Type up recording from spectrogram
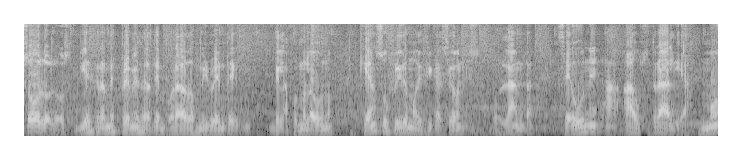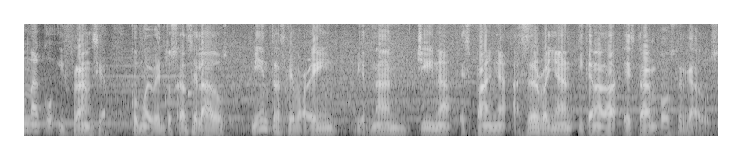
solo los 10 grandes premios de la temporada 2020 de la Fórmula 1 que han sufrido modificaciones. Holanda se une a Australia, Mónaco y Francia como eventos cancelados, mientras que Bahrein, Vietnam, China, España, Azerbaiyán y Canadá están postergados.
